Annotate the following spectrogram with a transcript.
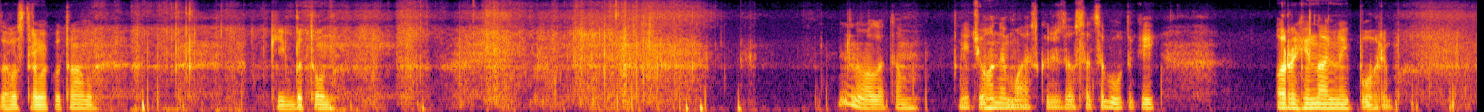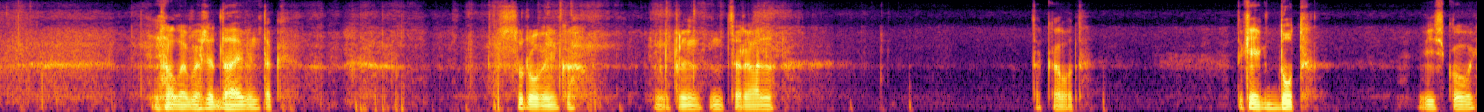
з гострими кутами. Такий бетон. Ну, але там нічого немає, скоріш за все, це був такий оригінальний погріб. Але виглядає він так суровенько. Ну, ну це реально така от. Такий як дот військовий.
